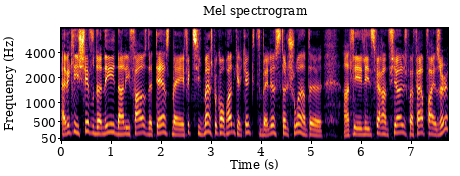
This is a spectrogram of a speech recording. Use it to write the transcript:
avec les chiffres donnés dans les phases de test, ben effectivement, je peux comprendre quelqu'un qui dit ben là, si t'as le choix entre entre les, les différentes fioles, je préfère Pfizer.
